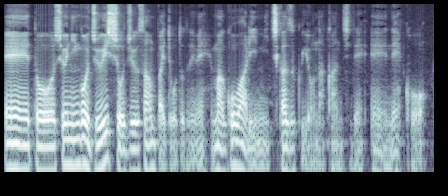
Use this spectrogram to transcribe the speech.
えっ、と、就任後11勝13敗ってことでね、まあ5割に近づくような感じで、えーね、こう、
